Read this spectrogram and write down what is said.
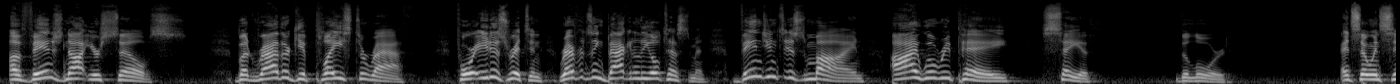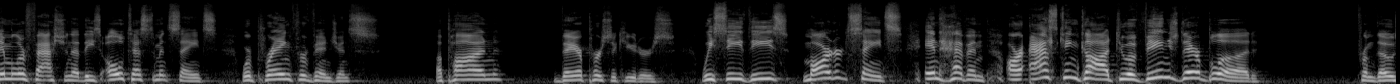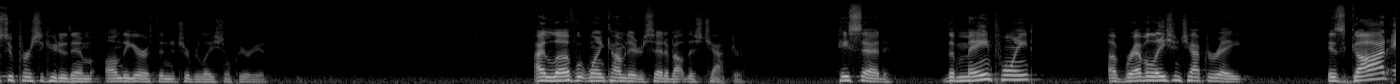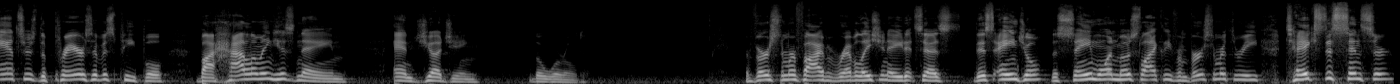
avenge not yourselves, but rather give place to wrath. For it is written, referencing back into the Old Testament, Vengeance is mine, I will repay, saith the Lord. And so, in similar fashion, that these Old Testament saints were praying for vengeance upon their persecutors, we see these martyred saints in heaven are asking God to avenge their blood from those who persecuted them on the earth in the tribulational period. I love what one commentator said about this chapter. He said, The main point of Revelation chapter 8 is God answers the prayers of his people by hallowing his name and judging the world verse number 5 of Revelation 8, it says, This angel, the same one most likely from verse number 3, takes the censer.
